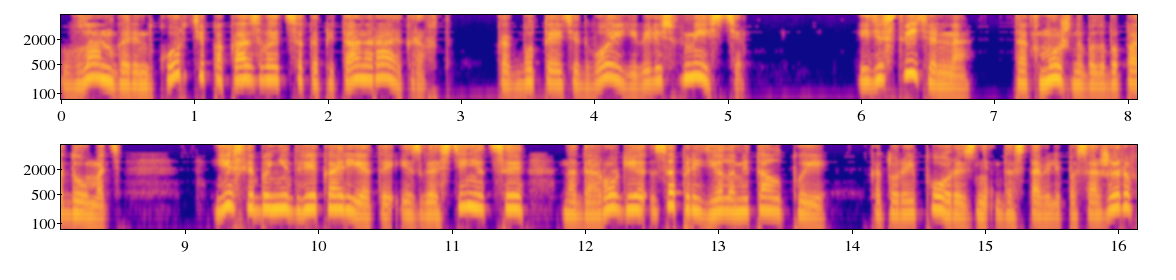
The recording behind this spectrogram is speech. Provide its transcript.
в Лангаренкорте показывается капитан Райкрофт как будто эти двое явились вместе. И действительно, так можно было бы подумать, если бы не две кареты из гостиницы на дороге за пределами толпы, которые порознь доставили пассажиров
